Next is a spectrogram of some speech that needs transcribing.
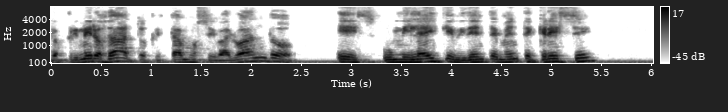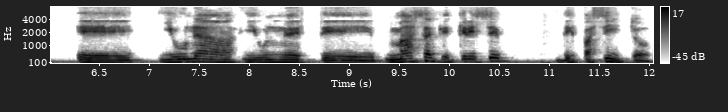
los primeros datos que estamos evaluando, es un Milei que evidentemente crece eh, y una y un este, masa que crece despacito.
